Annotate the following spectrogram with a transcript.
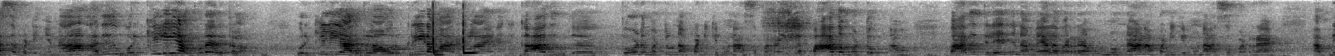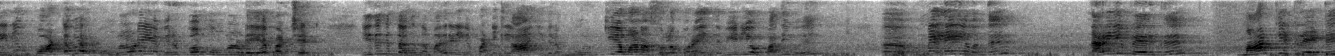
ஆசைப்பட்டீங்கன்னா அது ஒரு கிளியாக கூட இருக்கலாம். ஒரு கிளியாக இருக்கலாம் ஒரு கிரீடமாக இருக்கலாம். எனக்கு காது தோடு மட்டும் நான் பண்ணிக்கணும்னு ஆசைப்பட்றேன். இல்லை பாதம் மட்டும். நான் நான் மேலே வர்றேன். ஒன்றுன்னா நான் பண்ணிக்கணும்னு ஆசைப்பட்றேன். அப்படின்னு வாட் எவர் உங்களுடைய விருப்பம் உங்களுடைய பட்ஜெட் இதுக்கு தகுந்த மாதிரி நீங்கள் பண்ணிக்கலாம். இதில் முக்கியமாக நான் சொல்ல போகிறேன் இந்த வீடியோ பதிவு உண்மையிலேயே வந்து நிறைய பேருக்கு மார்க்கெட் ரேட்டு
